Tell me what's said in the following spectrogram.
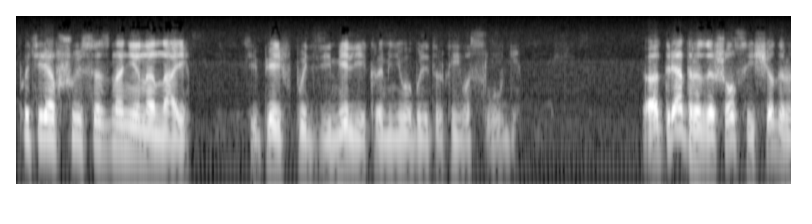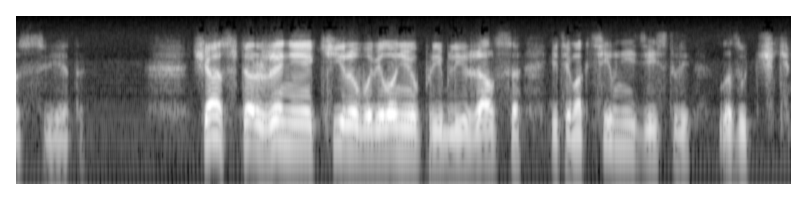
потерявшую сознание Нанай. Теперь в подземелье, кроме него, были только его слуги. Отряд разошелся еще до рассвета. Час вторжения Кира в Вавилонию приближался, и тем активнее действовали лазутчики.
